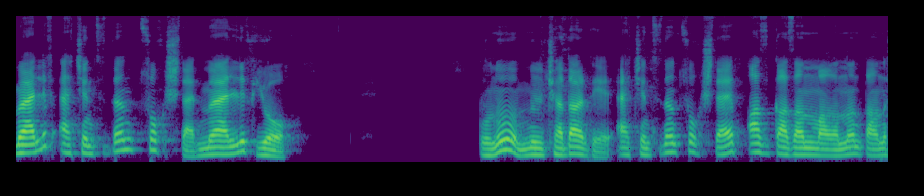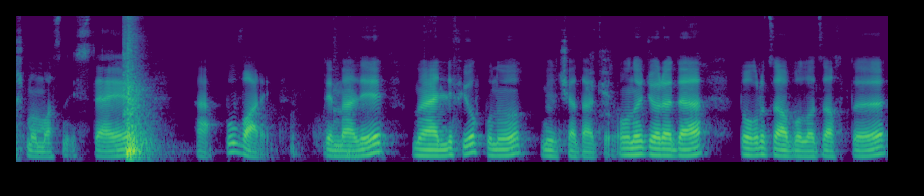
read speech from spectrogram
Müəllif əkinçidən çox işləyir, müəllif yox. Bunu mülkədar deyir. Əkinçidən çox işləyib az qazanmağından danışmamasını istəyir. Hə, bu var idi. Deməli, müəllif yox, bunu mülkədar deyir. Ona görə də Doğru cavab olacaqdır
